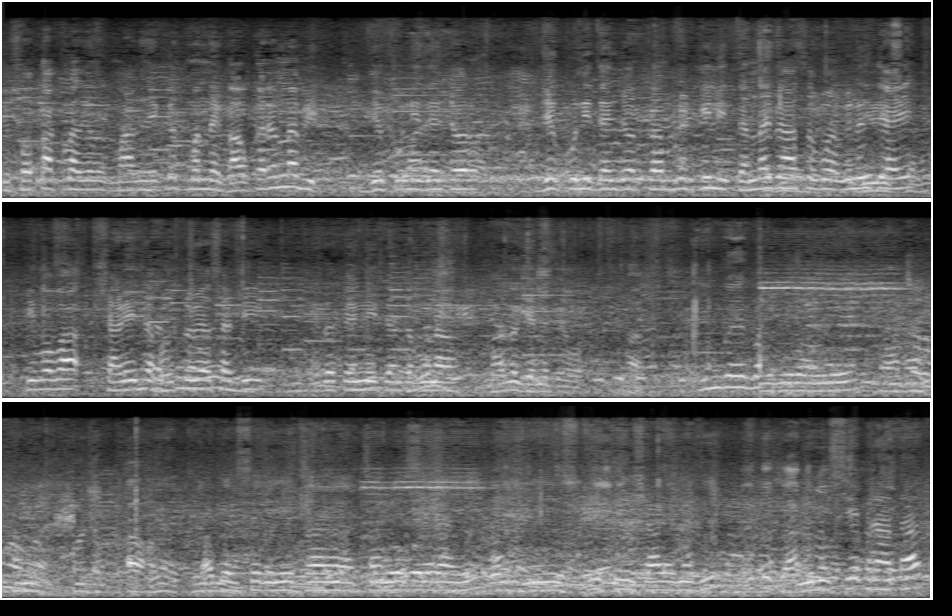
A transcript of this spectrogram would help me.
ते स्वतः क्लास घेतात. माझं एकच म्हणणं आहे गावकऱ्यांना बी जे कोणी त्यांच्यावर जे कोणी त्यांच्यावर कंप्लेंट केली त्यांना बी असं विनंती आहे की बाबा शाळेच्या भवितव्यासाठी एकदा त्यांनी त्यांचा पुन्हा मागं घेण्यात यावा हा सर हे चांगले सर आहे आणि शाळेमध्ये मुली सेफ राहतात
